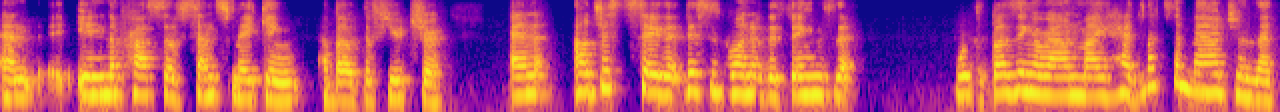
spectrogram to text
and in the process of sense making about the future. And I'll just say that this is one of the things that was buzzing around my head. Let's imagine that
